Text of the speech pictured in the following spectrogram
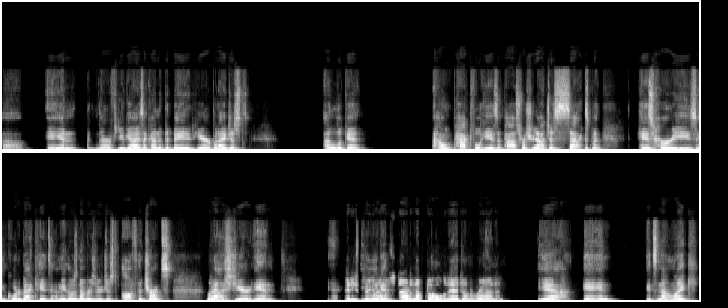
Uh, and there are a few guys I kind of debated here, but I just I look at how impactful he is a pass rusher, Yeah. not just sacks, but his hurries and quarterback hits. I mean, those numbers are just off the charts last year. And and he's big enough at- stout enough to hold an edge on the run and Yeah, and, and it's not like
